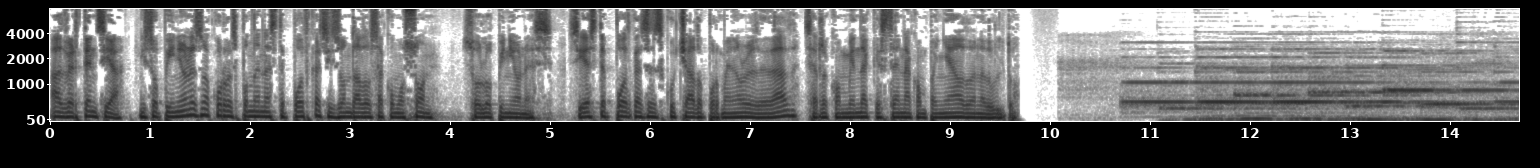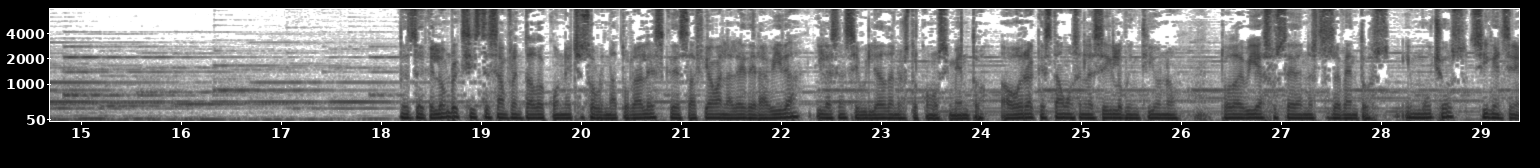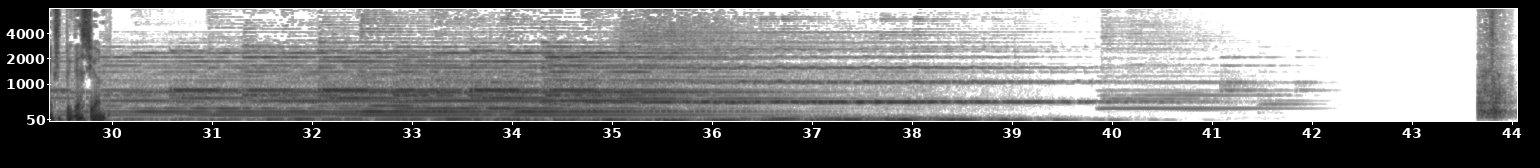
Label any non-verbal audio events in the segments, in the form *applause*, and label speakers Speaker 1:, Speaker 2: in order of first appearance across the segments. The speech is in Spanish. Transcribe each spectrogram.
Speaker 1: Advertencia, mis opiniones no corresponden a este podcast y son dados a como son, solo opiniones. Si este podcast es escuchado por menores de edad, se recomienda que estén acompañados de un adulto.
Speaker 2: Desde que el hombre existe se ha enfrentado con hechos sobrenaturales que desafiaban la ley de la vida y la sensibilidad de nuestro conocimiento. Ahora que estamos en el siglo XXI, todavía suceden estos eventos y muchos siguen sin explicación.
